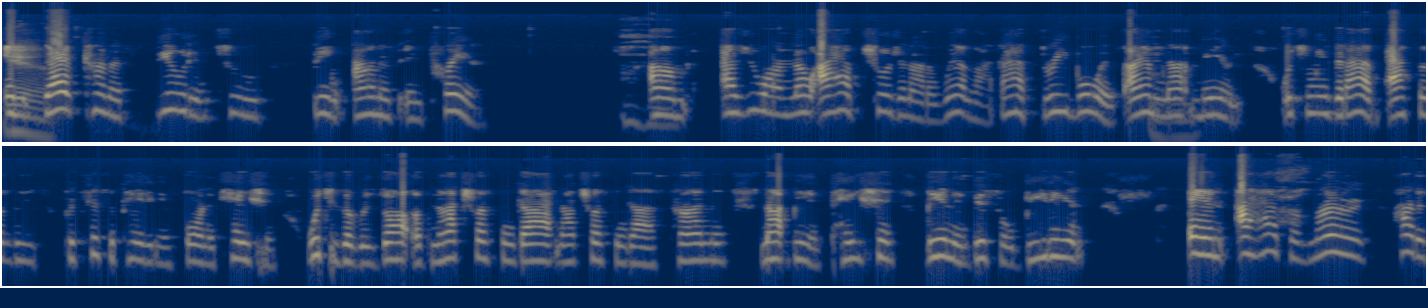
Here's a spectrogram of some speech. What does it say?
And yeah. that kind of spewed into being honest in prayer. Mm-hmm. Um, as you all know, I have children out of wedlock. I have three boys. I am mm-hmm. not married, which means that I have actively participated in fornication, which is a result of not trusting God, not trusting God's timing, not being patient, being in disobedience. And I had to learn how to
